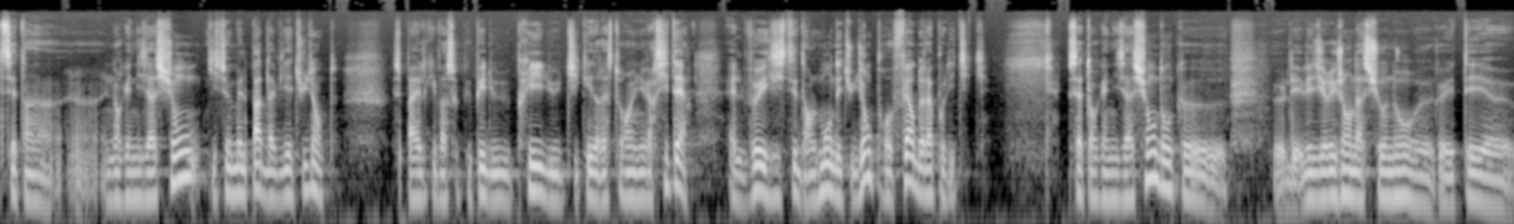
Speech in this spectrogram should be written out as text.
c'est une organisation qui ne se mêle pas de la vie étudiante. C'est pas elle qui va s'occuper du prix du ticket de restaurant universitaire. Elle veut exister dans le monde étudiant pour faire de la politique cette organisation. Donc, euh, les, dirigeants nationaux euh, qui étaient euh,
